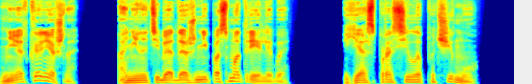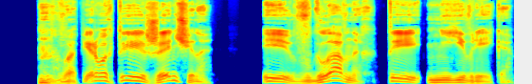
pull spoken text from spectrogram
«Нет, конечно. Они на тебя даже не посмотрели бы». Я спросила, почему. Во-первых, ты женщина. И в главных, ты не еврейка.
